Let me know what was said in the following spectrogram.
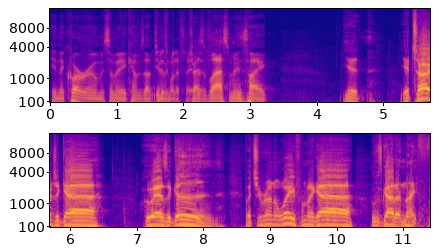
in the courtroom, and somebody comes up to You him just and say tries this. to blast him. And he's like, "You, you charge a guy who has a gun, but you run away from a guy who's got a knife.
